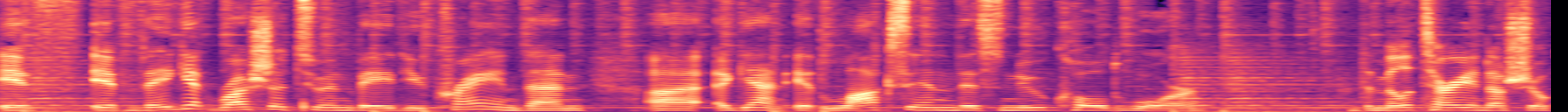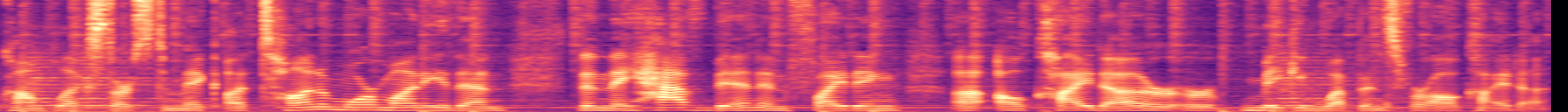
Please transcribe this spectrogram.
If, if they get Russia to invade Ukraine, then uh, again, it locks in this new Cold War the military industrial complex starts to make a ton of more money than, than they have been in fighting uh, Al Qaeda or, or, making weapons for Al Qaeda.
